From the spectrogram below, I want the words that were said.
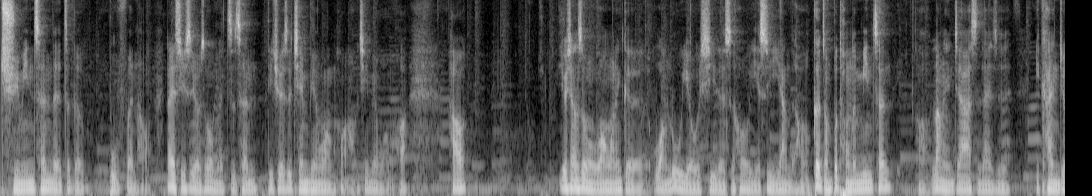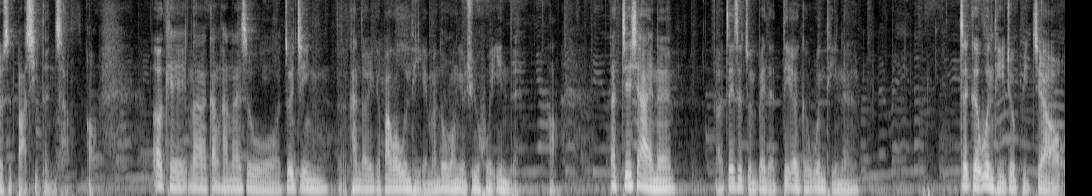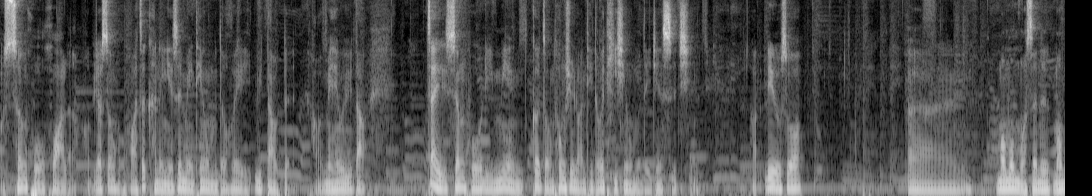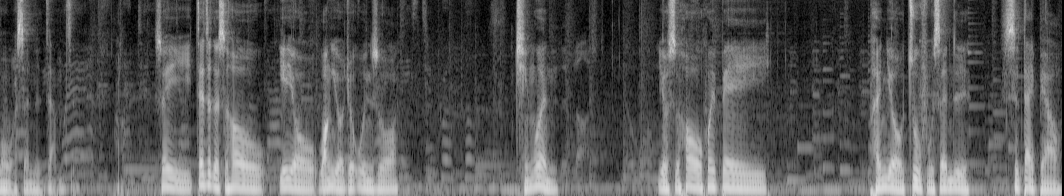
取名称的这个部分哈。那其实有时候我们的职称的确是千变万化哈，千变万化。好。又像是我们玩玩那个网络游戏的时候，也是一样的哈，各种不同的名称，好，让人家实在是一看就是霸气登场。好，OK，那刚刚那是我最近看到一个八卦问题，也蛮多网友去回应的。好，那接下来呢，啊，这次准备的第二个问题呢，这个问题就比较生活化了，比较生活化，这可能也是每天我们都会遇到的。好，每天会遇到。在生活里面，各种通讯软体都会提醒我们的一件事情，好，例如说，呃，某某某生日，某某某生日这样子，好，所以在这个时候，也有网友就问说，请问，有时候会被朋友祝福生日，是代表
